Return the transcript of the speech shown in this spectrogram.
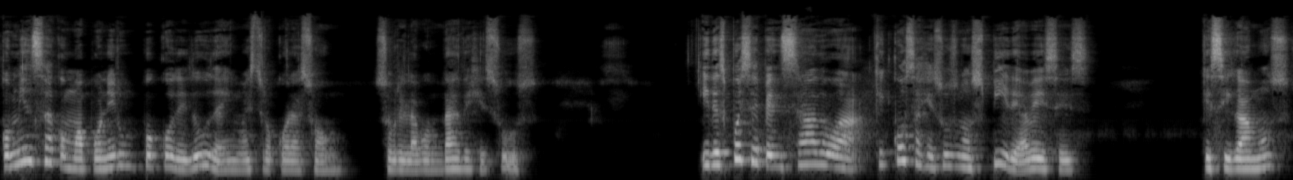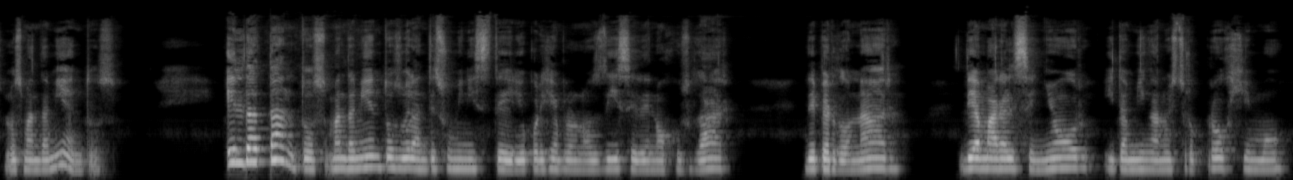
comienza como a poner un poco de duda en nuestro corazón sobre la bondad de Jesús. Y después he pensado a qué cosa Jesús nos pide a veces, que sigamos los mandamientos. Él da tantos mandamientos durante su ministerio, por ejemplo, nos dice de no juzgar, de perdonar, de amar al Señor y también a nuestro prójimo,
